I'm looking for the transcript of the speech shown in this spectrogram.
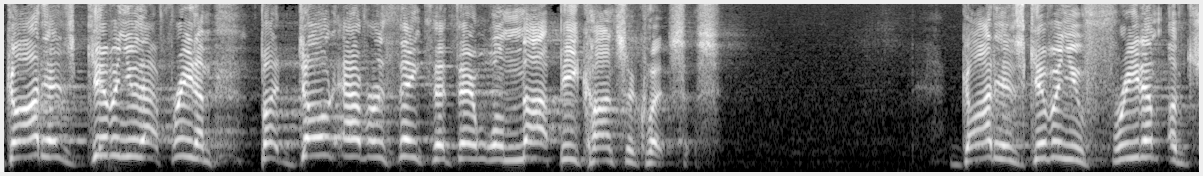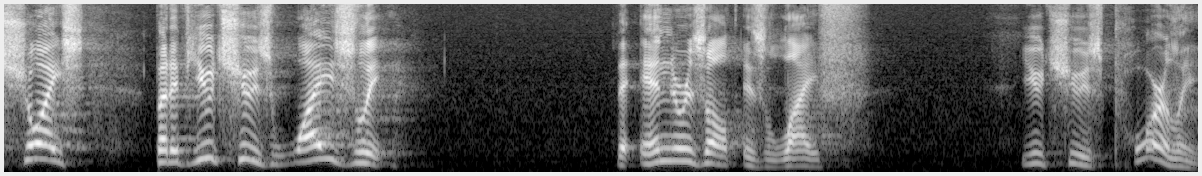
God has given you that freedom, but don't ever think that there will not be consequences. God has given you freedom of choice, but if you choose wisely, the end result is life you choose poorly,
